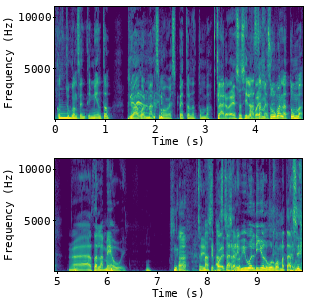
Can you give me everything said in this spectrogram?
Con tu consentimiento, yo hago el máximo respeto en la tumba. Claro, eso sí lo Hasta puedes. me subo en la tumba. Ah, hasta la meo, güey. Ah, Sí, más, sí hasta hacerlo. revivo al niño y lo vuelvo a matar. es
